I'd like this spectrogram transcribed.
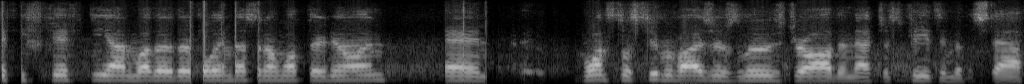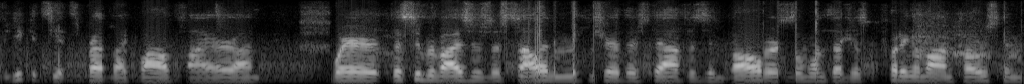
50-50 on whether they're fully invested on what they're doing. And once those supervisors lose draw, then that just feeds into the staff. You can see it spread like wildfire on where the supervisors are solid and making sure their staff is involved versus the ones that are just putting them on post and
